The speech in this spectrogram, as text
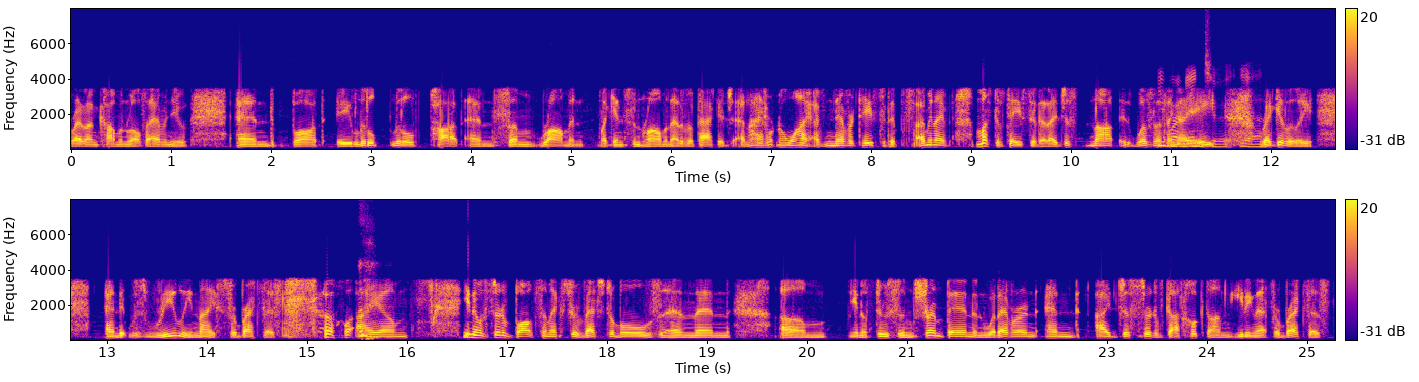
right on Commonwealth Avenue, and bought a little little pot and some ramen, like instant ramen out of a package. And I don't know why I've never tasted it. I mean, I must have tasted it. I just not. It wasn't a thing I ate it, yeah. regularly, and it was really nice for breakfast. So I, um, you know, sort of bought some extra vegetables, and then, um, you know, threw some shrimp in and whatever, and and I just sort of got hooked on eating that for breakfast,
